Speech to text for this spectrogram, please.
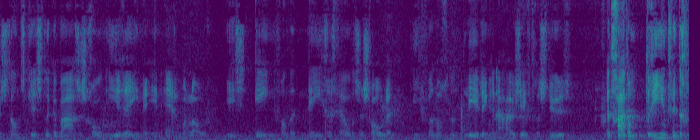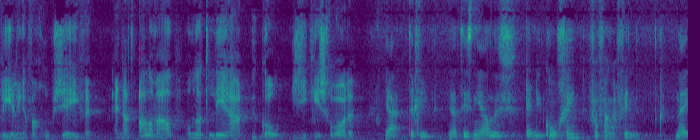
protestants-christelijke basisschool Irene in Ermelo is één van de negen Gelderse scholen die vanochtend leerlingen naar huis heeft gestuurd. Het gaat om 23 leerlingen van groep 7. En dat allemaal omdat leraar Uco ziek is geworden. Ja, de griep. Ja, het is niet anders. En u kon geen vervanger vinden? Nee,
